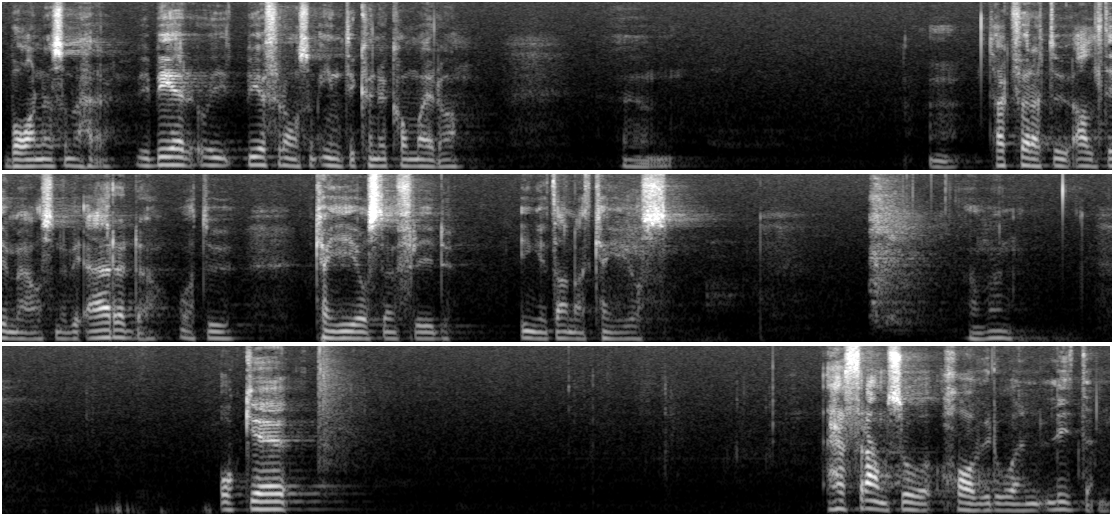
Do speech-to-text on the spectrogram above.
barnen som är här. Vi ber, och vi ber för dem som inte kunde komma idag. Ehm, mm. Tack för att du alltid är med oss när vi är rädda och att du kan ge oss den frid inget annat kan ge oss. Amen. Och eh, här fram så har vi då en liten,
